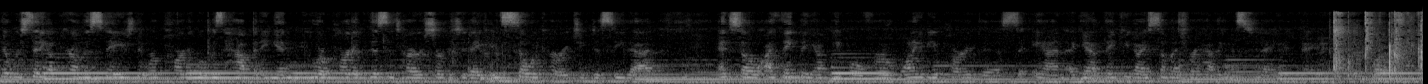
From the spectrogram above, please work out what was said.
that were sitting up here on the stage that were part of what was happening and who are part of this entire service today. It's so encouraging to see that. And so I thank the young people for wanting to be a part of this. And again, thank you guys so much for having us today.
